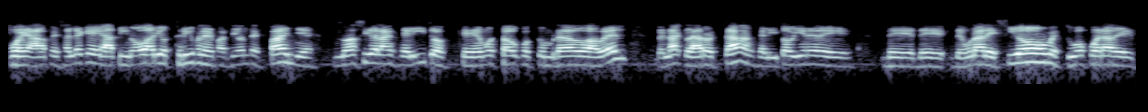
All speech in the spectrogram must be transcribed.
pues a pesar de que atinó varios triples en el partido ante España, no ha sido el Angelito que hemos estado acostumbrados a ver, ¿verdad? Claro está, Angelito viene de, de, de, una lesión, estuvo fuera, de,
